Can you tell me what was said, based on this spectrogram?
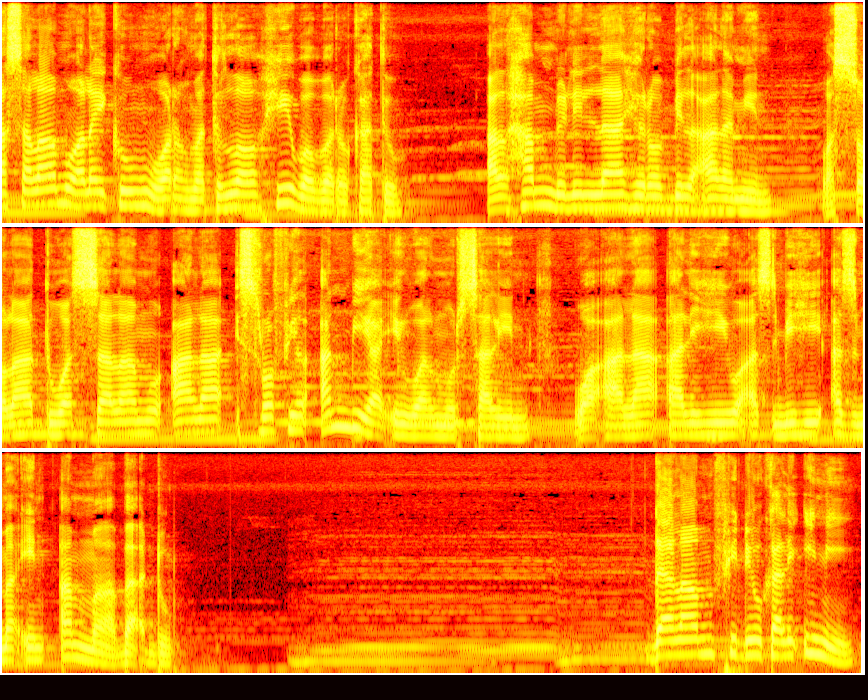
Assalamualaikum warahmatullahi wabarakatuh. Alhamdulillahirabbil alamin. Wassalatu wassalamu ala israfil anbiya wal mursalin Wa ala alihi wa asbihi azmain amma ba'du. Dalam video kali ini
